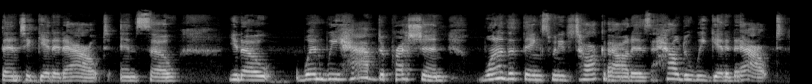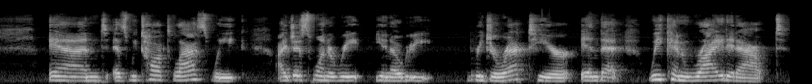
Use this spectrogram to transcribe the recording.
than to get it out. And so you know when we have depression one of the things we need to talk about is how do we get it out? And as we talked last week i just want to re you know re, redirect here in that we can write it out.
